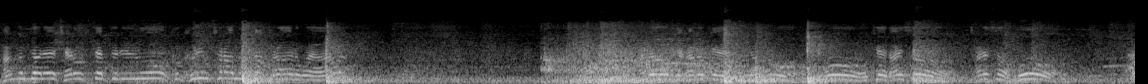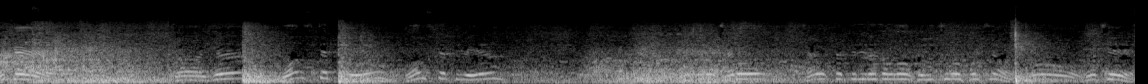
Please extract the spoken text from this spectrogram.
방금 전에 제로 스텝 드릴로 그 그림 틀어놓으딱 들어가는 거야. 가볍게 가볍게. 연수 오 오케이 나이스. 잘했어. 굿 오케이. 자 이제 원 스텝 드릴 원 스텝 드릴 제로 제로 스텝 드릴 했던 거그 위치로 포지션. 오 그렇지.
